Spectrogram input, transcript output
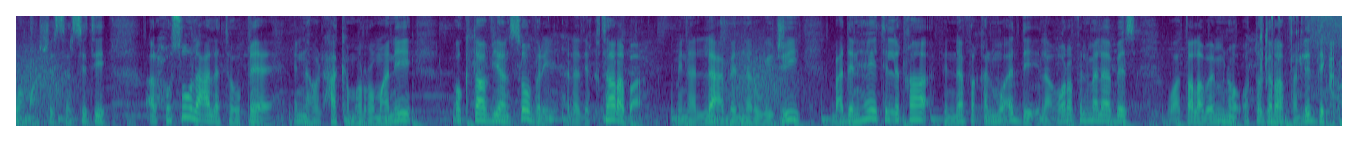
ومانشستر سيتي الحصول على توقيعه. إنه الحكم الروماني أوكتافيان سوفري الذي اقترب من اللاعب النرويجي بعد نهاية اللقاء في النفق المؤدي إلى غرف الملابس وطلب منه أوتوغرافا للذكرى.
